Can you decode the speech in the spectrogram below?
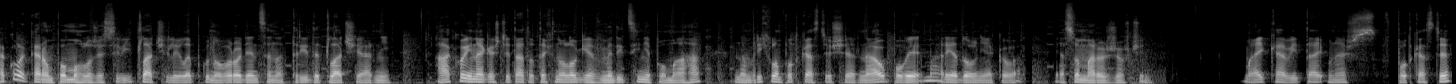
Ako lekárom pomohlo, že si vytlačili lepku novorodenca na 3D tlačiarni? A ako inak ešte táto technológia v medicíne pomáha, nám v rýchlom podcaste Share Now povie Mária Dolniaková. Ja som Maroš Žovčin. Majka, vítaj u nás v podcaste.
